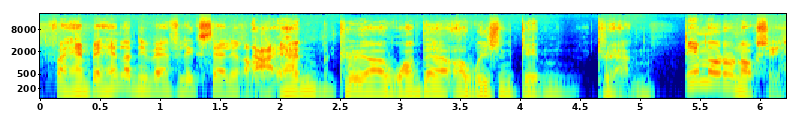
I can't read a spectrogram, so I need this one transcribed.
For han behandler den i hvert fald ikke særlig rart. nej, han kører Wanda og Vision gennem kværnen. Det må du nok se.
